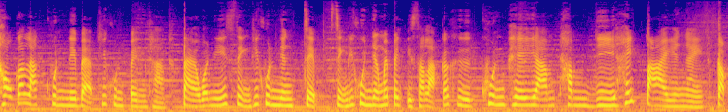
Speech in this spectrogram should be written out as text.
เขาก็รักคุณในแบบที่คุณเป็นค่ะ แต่วันนี้สิ่งที่คุณยังเจ็บ สิ่งที่คุณยังไม่เป็นอิสระก็คือ คุณพยายามทำดีให้ตายยังไง กับ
